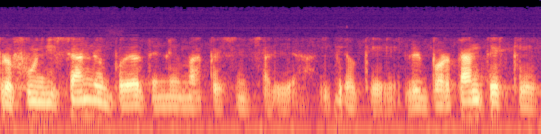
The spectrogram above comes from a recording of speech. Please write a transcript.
profundizando en poder tener más presencialidad. Y creo que lo importante es que,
